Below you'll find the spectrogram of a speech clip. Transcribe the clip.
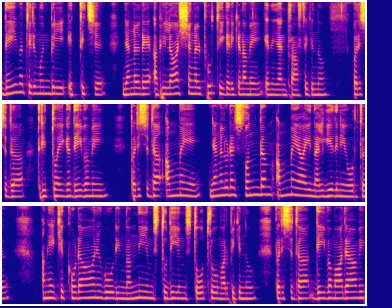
ദൈവ തിരുമുൻപിൽ എത്തിച്ച് ഞങ്ങളുടെ അഭിലാഷങ്ങൾ പൂർത്തീകരിക്കണമേ എന്ന് ഞാൻ പ്രാർത്ഥിക്കുന്നു. പരിശുദ്ധ ത്രിത്വൈക ദൈവമേ പരിശുദ്ധ അമ്മയെ ഞങ്ങളുടെ സ്വന്തം അമ്മയായി നൽകിയതിനെ ഓർത്ത് അങ്ങേക്ക് കൊടാനുകൂടി നന്ദിയും സ്തുതിയും സ്തോത്രവും അർപ്പിക്കുന്നു. പരിശുദ്ധ ദൈവമാതാവേ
